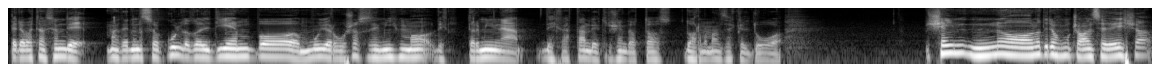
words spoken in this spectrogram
pero esta acción de mantenerse oculto todo el tiempo, muy orgulloso de sí mismo, termina desgastando y destruyendo estos dos romances que él tuvo. Jane no, no tenemos mucho avance de ella.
